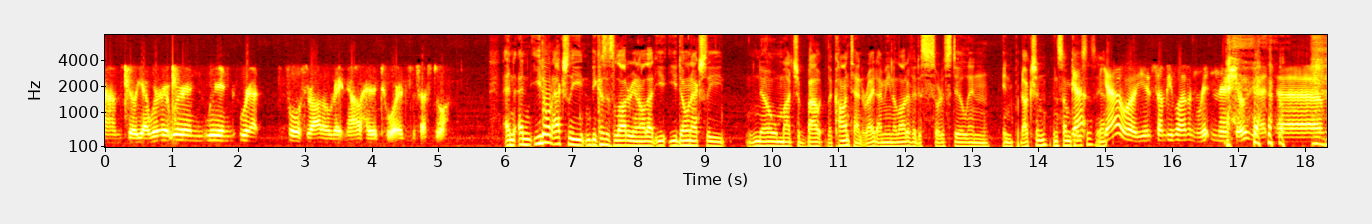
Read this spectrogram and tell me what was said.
Um, so yeah, we're we're in we're in we're at full throttle right now, headed towards the festival. And and you don't actually because it's a lottery and all that. You you don't actually know much about the content, right? I mean, a lot of it is sort of still in in production in some yeah, cases. Yeah. Well, yeah, some people haven't written their shows yet. um,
